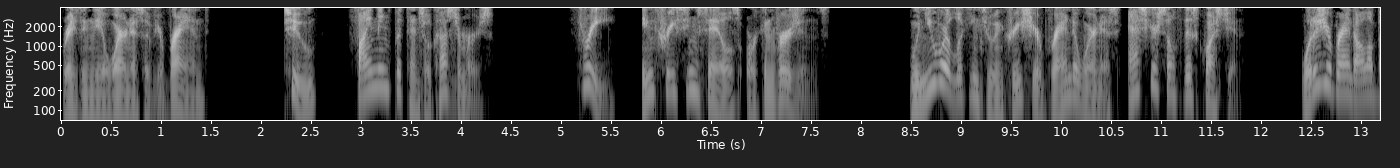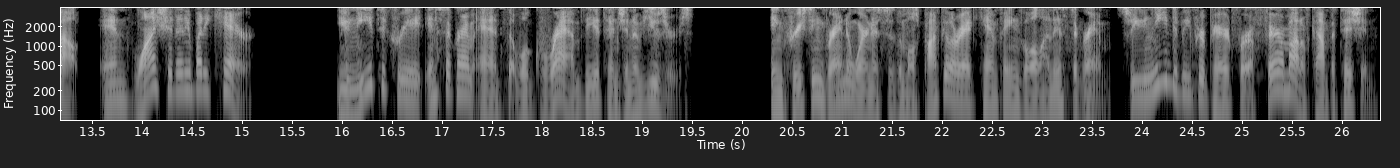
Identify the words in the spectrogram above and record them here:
Raising the awareness of your brand. 2. Finding potential customers. 3. Increasing sales or conversions. When you are looking to increase your brand awareness, ask yourself this question. What is your brand all about, and why should anybody care? You need to create Instagram ads that will grab the attention of users. Increasing brand awareness is the most popular ad campaign goal on Instagram, so you need to be prepared for a fair amount of competition.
